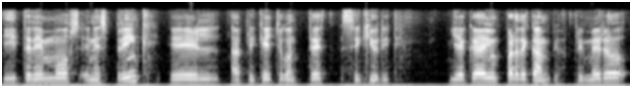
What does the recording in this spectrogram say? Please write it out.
y tenemos en Spring el Application Context Security y acá hay un par de cambios. Primero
